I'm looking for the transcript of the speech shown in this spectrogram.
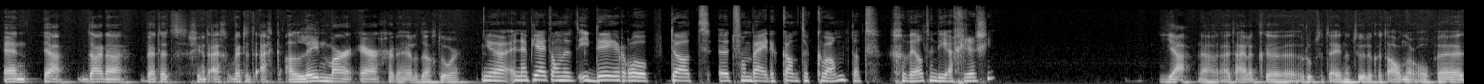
En ja, daarna werd het, ging het eigenlijk, werd het eigenlijk alleen maar erger de hele dag door. Ja, en heb jij dan het idee erop dat het van beide kanten kwam, dat geweld en die agressie? Ja, nou, uiteindelijk uh, roept het een natuurlijk het ander op. Hè.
